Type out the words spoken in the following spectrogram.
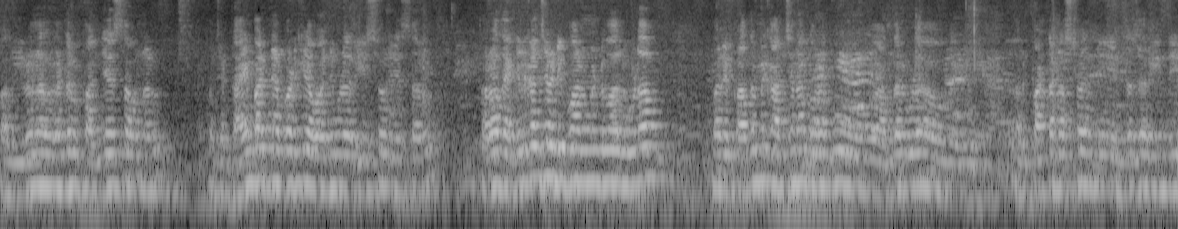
వాళ్ళు ఇరవై నాలుగు గంటలు పనిచేస్తూ ఉన్నారు. కొంచెం టైం పట్టినప్పటికీ అవన్నీ కూడా రీస్టోర్ చేస్తారు. తర్వాత అగ్రికల్చర్ డిపార్ట్మెంట్ వాళ్ళు కూడా మరి ప్రాథమిక అంచనా కొరకు అందరు కూడా మరి పంట నష్టాన్ని ఎంత జరిగింది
